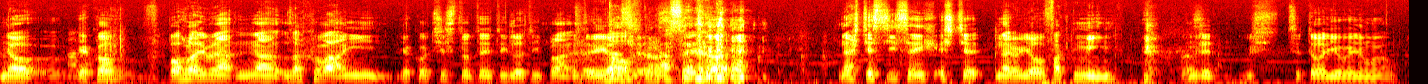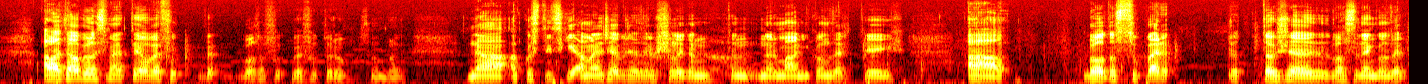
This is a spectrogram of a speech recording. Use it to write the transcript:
No, jako pohledu na, na zachování jako čistoty této planety, jo. Jo. Naštěstí se jich ještě narodilo fakt míň, že už si to lidi uvědomujou. Ale to byli jsme, tyjo, ve, fut, ve, bylo to fu, ve Futuru jsme byli. Na akustický Amenře, protože zrušili ten, ten normální koncert jejich. A bylo to super, protože vlastně ten koncert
